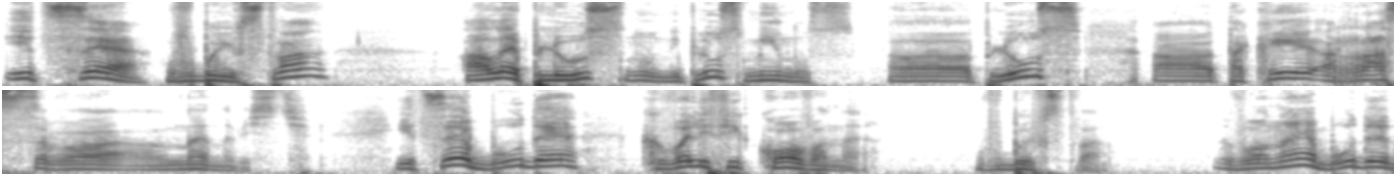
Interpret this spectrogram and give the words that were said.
І це вбивство, але плюс, ну не плюс, мінус. Плюс таки расова ненависть. І це буде кваліфіковане вбивство. Воно буде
